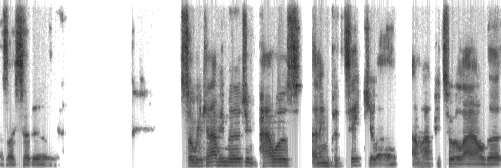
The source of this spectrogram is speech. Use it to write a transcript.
as I said earlier. So we can have emergent powers, and in particular, I'm happy to allow that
